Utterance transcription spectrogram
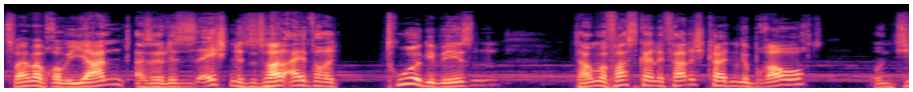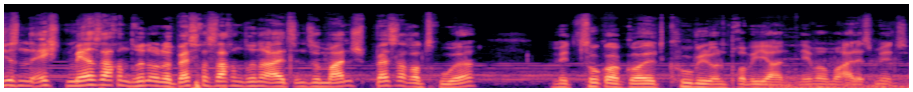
Zweimal Proviant. Also das ist echt eine total einfache Truhe gewesen. Da haben wir fast keine Fertigkeiten gebraucht. Und hier sind echt mehr Sachen drin oder bessere Sachen drin als in so manch besserer Truhe. Mit Zucker, Gold, Kugel und Proviant. Nehmen wir mal alles mit.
